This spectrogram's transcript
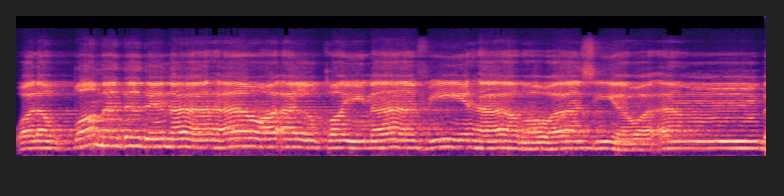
والأرض مددناها وألقينا فيها رواسي وأنبتنا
